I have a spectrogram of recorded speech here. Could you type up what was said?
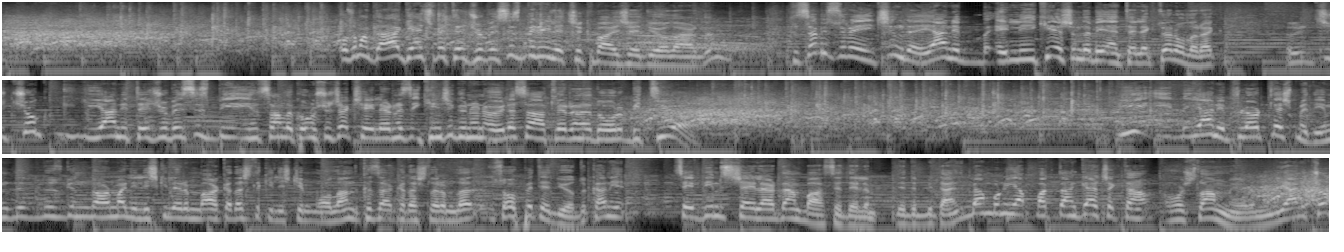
O zaman daha genç ve tecrübesiz biriyle çık Bayce diyorlardı. Kısa bir süre içinde yani 52 yaşında bir entelektüel olarak çok yani tecrübesiz bir insanla konuşacak şeyleriniz ikinci günün öğle saatlerine doğru bitiyor. Yani flörtleşmediğim, düzgün normal ilişkilerim, arkadaşlık ilişkim olan kız arkadaşlarımla sohbet ediyorduk. Hani sevdiğimiz şeylerden bahsedelim dedi bir tanesi. Ben bunu yapmaktan gerçekten hoşlanmıyorum. Yani çok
